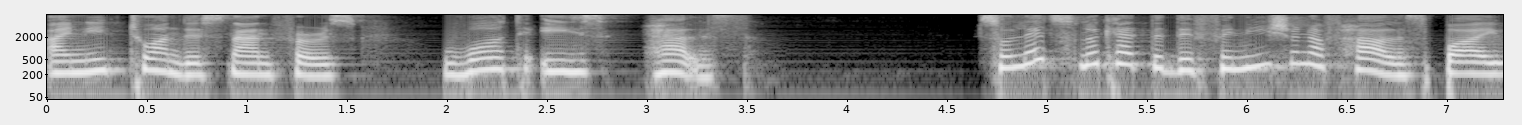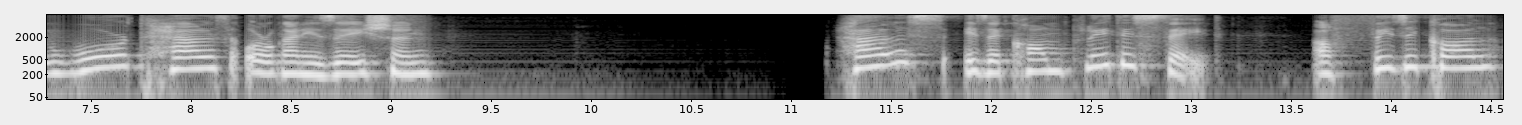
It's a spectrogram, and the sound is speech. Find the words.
I need to understand first what is health. So let's look at the definition of health by World Health Organization. Health is a complete state of physical,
